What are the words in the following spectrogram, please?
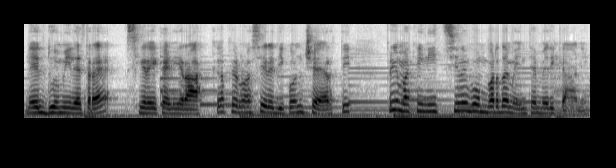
Nel 2003 si reca in Iraq per una serie di concerti prima che inizino i bombardamenti americani.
